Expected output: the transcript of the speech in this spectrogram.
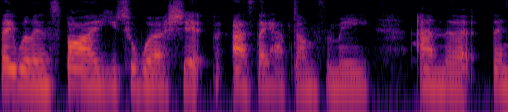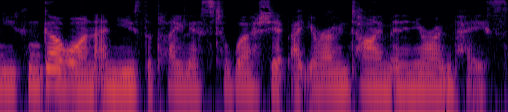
they will inspire you to worship as they have done for me and that then you can go on and use the playlist to worship at your own time and in your own pace.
